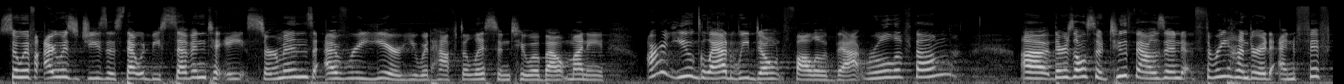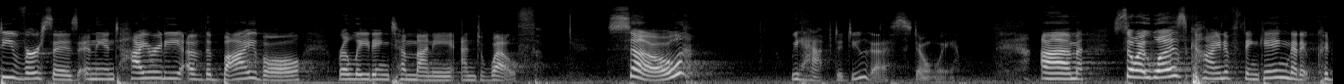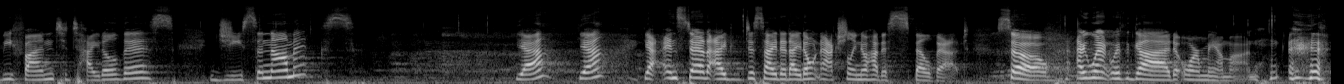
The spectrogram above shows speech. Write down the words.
So, if I was Jesus, that would be seven to eight sermons every year you would have to listen to about money. Aren't you glad we don't follow that rule of thumb? Uh, there's also 2,350 verses in the entirety of the Bible relating to money and wealth. So, we have to do this, don't we? Um, so, I was kind of thinking that it could be fun to title this Jesonomics? Yeah? Yeah? Yeah. Instead, I decided I don't actually know how to spell that. So I went with God or Mammon.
